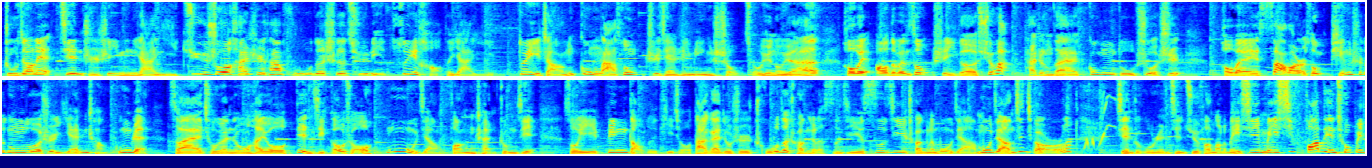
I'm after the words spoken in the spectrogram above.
主教练兼职是一名牙医，据说还是他服务的社区里最好的牙医。队长贡纳松之前是一名手球运动员，后卫奥德文松是一个学霸，他正在攻读硕士。后卫萨瓦尔松平时的工作是盐场工人。此外，球员中还有电竞高手、木匠、房产中介。所以，冰岛队踢球大概就是厨子传给了司机，司机传给了木匠，木匠进球了。建筑工人禁区放到了梅西，梅西罚点球被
